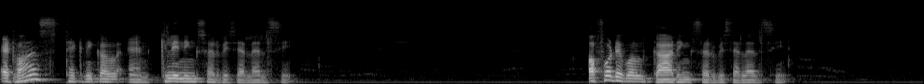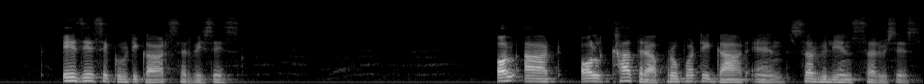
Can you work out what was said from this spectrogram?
Advanced Technical and Cleaning Service LLC, Affordable Guarding Service LLC, AJ Security Guard Services, All Art All Khadra Property Guard and Surveillance Services,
